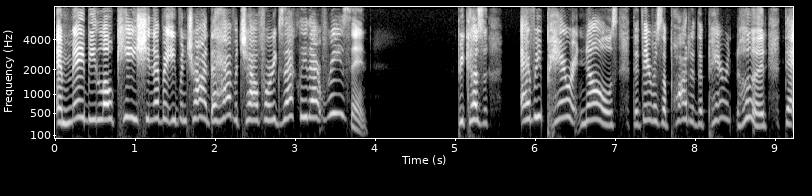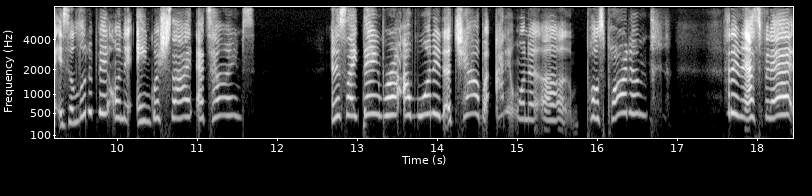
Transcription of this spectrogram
And maybe low key, she never even tried to have a child for exactly that reason. Because every parent knows that there is a part of the parenthood that is a little bit on the anguish side at times. And it's like, dang, bro, I wanted a child, but I didn't want to uh, postpartum. I didn't ask for that.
